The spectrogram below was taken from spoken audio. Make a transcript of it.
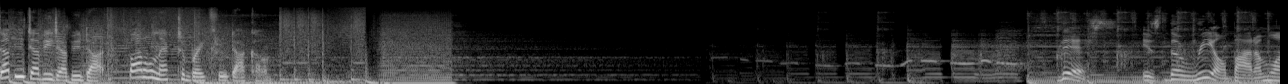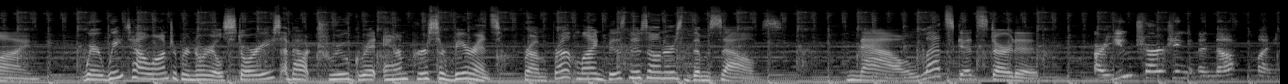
www.bottlenecktobreakthrough.com. This is The Real Bottom Line, where we tell entrepreneurial stories about true grit and perseverance from frontline business owners themselves. Now, let's get started. Are you charging enough money?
